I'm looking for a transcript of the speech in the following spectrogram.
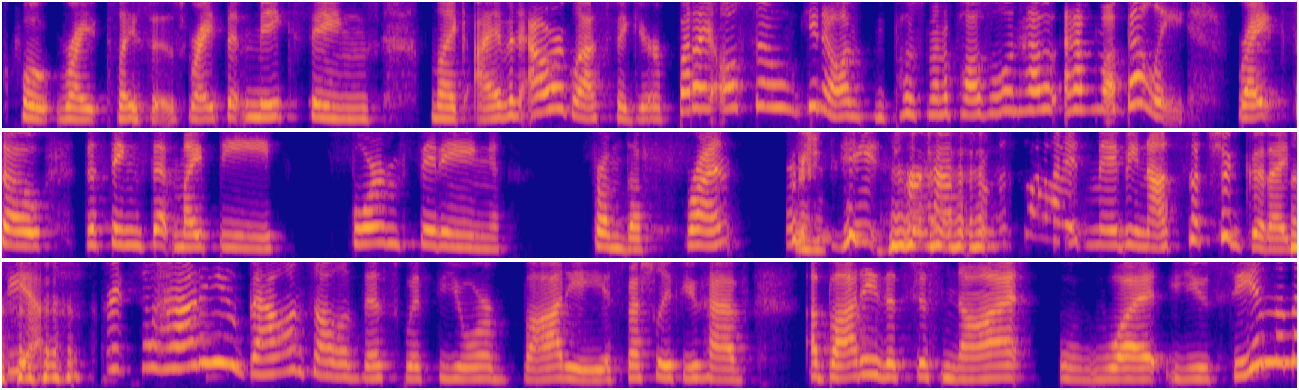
quote right places, right? That make things like I have an hourglass figure, but I also, you know, I'm postmenopausal and have have a belly, right? So the things that might be form fitting from the front right? Perhaps from the side, maybe not such a good idea. right. So, how do you balance all of this with your body, especially if you have a body that's just not what you see in the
